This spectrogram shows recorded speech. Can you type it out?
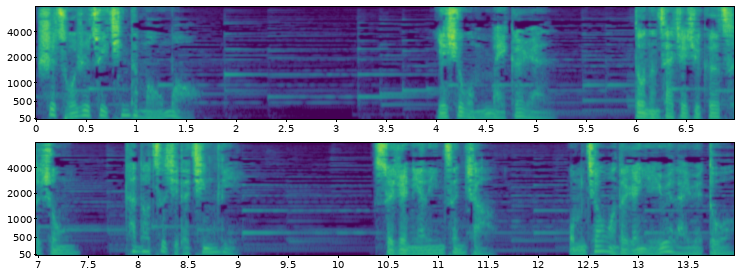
是昨日最亲的某某。”也许我们每个人，都能在这句歌词中看到自己的经历。随着年龄增长，我们交往的人也越来越多，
